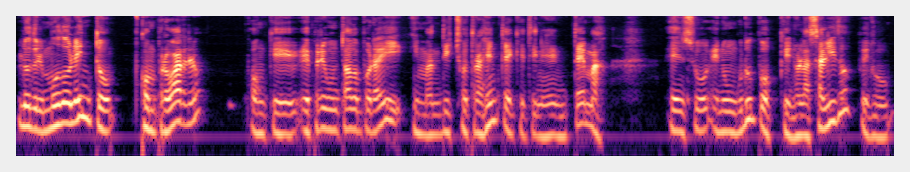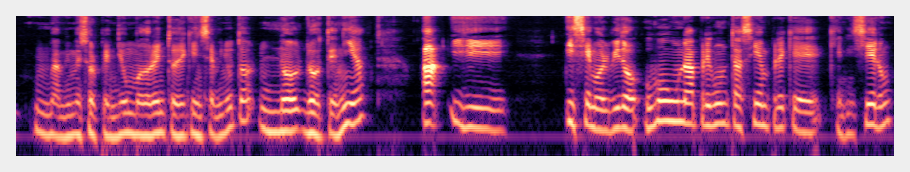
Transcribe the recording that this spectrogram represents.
Lo del modo lento, comprobarlo, aunque he preguntado por ahí y me han dicho otra gente que tienen temas en, un grupo que no le ha salido, pero a mí me sorprendió un modo lento de 15 minutos, no lo tenía. Ah, y, y se me olvidó, hubo una pregunta siempre que, que me hicieron,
